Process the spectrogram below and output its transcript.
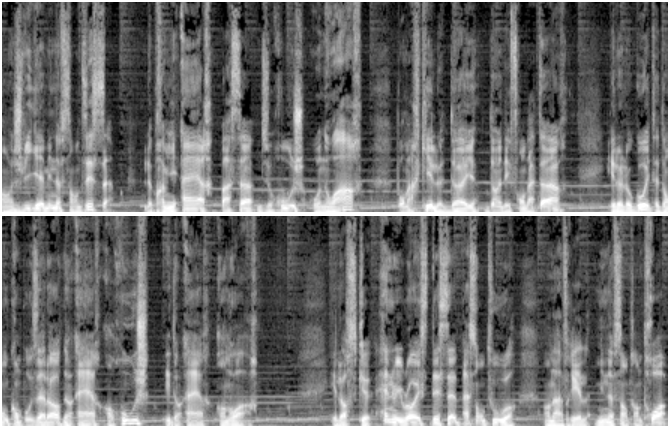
en juillet 1910, le premier R passa du rouge au noir pour marquer le deuil d'un des fondateurs, et le logo était donc composé alors d'un R en rouge et d'un R en noir. Et lorsque Henry Royce décède à son tour en avril 1933,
